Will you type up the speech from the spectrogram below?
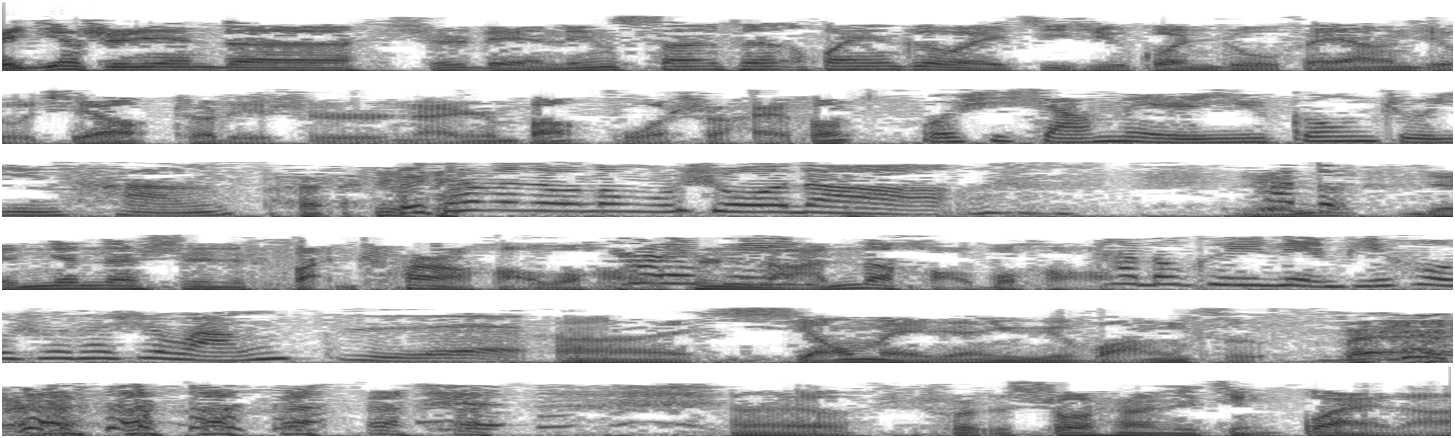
北京时间的十点零三分，欢迎各位继续关注飞扬九七幺，这里是男人帮，我是海峰，我是小美人鱼公主银行，不是他们都那么说的，他都人家那是反串好不好？是男的好不好？他都可以脸皮厚说他是王子啊，小美人鱼王子不是，呃，说说上去挺怪的啊。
